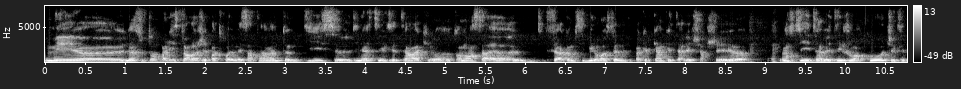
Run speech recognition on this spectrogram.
mais euh, n'insultons pas l'histoire là, j'ai pas trop aimé certains top 10, euh, dynasties, etc., qui ont tendance à euh, faire comme si Bill Russell n'était pas quelqu'un qui était allé chercher euh, 11 titres, avait été joueur-coach, etc.,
